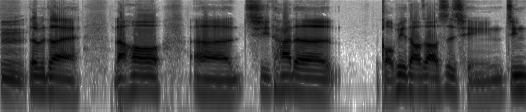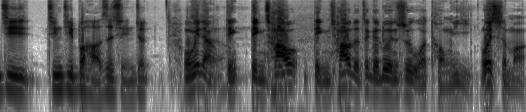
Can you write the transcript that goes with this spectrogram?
嗯，对不对？然后呃，其他的狗屁倒灶的事情，经济经济不好的事情就，就我跟你讲，顶顶超顶超的这个论述我同意。为什么？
